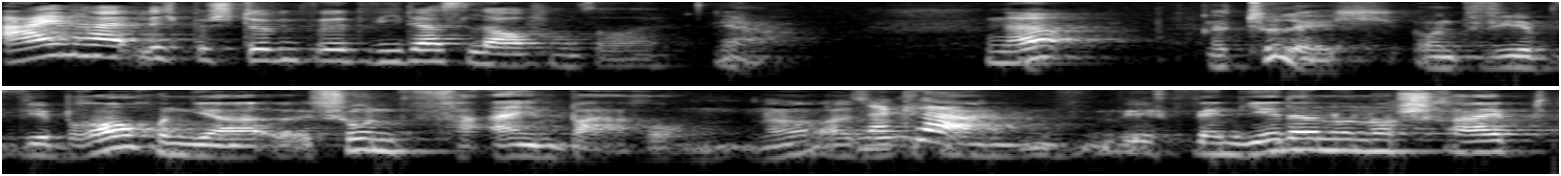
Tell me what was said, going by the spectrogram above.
einheitlich bestimmt wird, wie das laufen soll. Ja. Ne? Natürlich. Und wir, wir brauchen ja schon Vereinbarungen. Ne? Also Na klar. Meine, wenn jeder nur noch schreibt,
